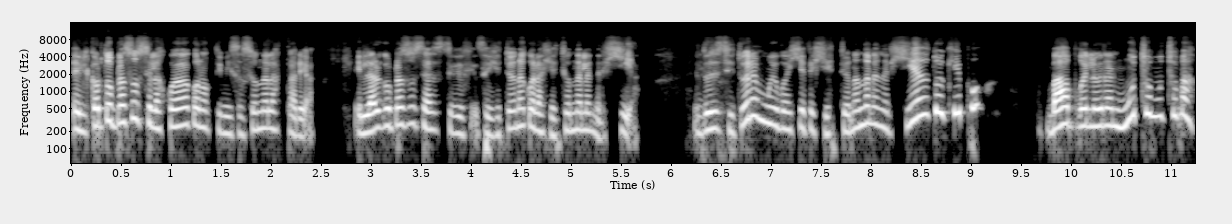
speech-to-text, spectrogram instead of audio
el corto plazo se la juega con optimización de las tareas. El largo plazo se, hace- se gestiona con la gestión de la energía. Entonces, si tú eres muy buen jefe gestionando la energía de tu equipo, vas a poder lograr mucho, mucho más.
